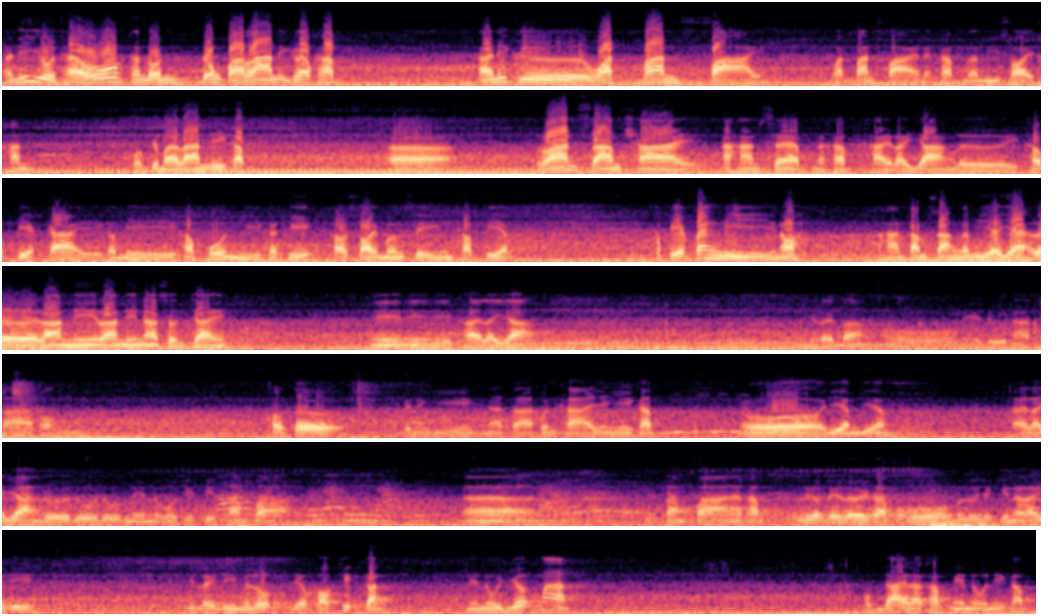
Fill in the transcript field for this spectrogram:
อันนี้อยู่แถวถนนดงปาลานอีกแล้วครับ อันนี้คือวัดบ้านฝาย วัดบ้านฝายนะครับ แล้วมีซอยขั้น ผมจะมาร้านนี้ครับ ร้านสามชายอาหารแซบนะครับ ขายหลายอย่างเลยข้าวเปียกไก่ก็มีข้าวปุ้นหมี่กะทิข้าวซอยเมืองสิงห์ข้าวเปียกข้าวเปียกแป้งหมี่เนาะอาหารตามสั่งก็มีเยอะแยะเลย ร้านนี้ร้านนี้น่าสนใจ นี่นี่นี่ขายหลายอย่าง อะไรบ้าง โอ้โหนี่ดูหน้าตาของเคาน์เตอร์ เป็นอย่างนี้ หน้าตาคนขายอย่างนี้ครับ โอ้เยี่ยมเยี่ยมขายหลายอย่างดูดูดูเมนูที่ติดตามฝาอ่าติดตามฝานะครับ เลือกได้เลยครับ โอ้โหไม่รู้จะกินอะไรดี กินอะไรดีไม่รู้เดี๋ยวขอคิดก่อนเมนูเยอะมาก ผมได้แล้วครับ เมนูนี้ครับ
